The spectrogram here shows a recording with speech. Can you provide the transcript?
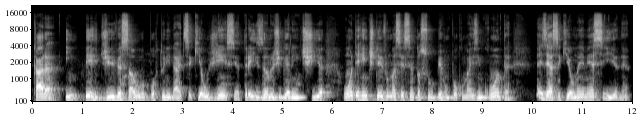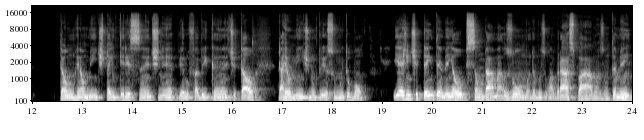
Cara, imperdível essa oportunidade. Isso aqui é urgência. Três anos de garantia. Ontem a gente teve uma 60 Super um pouco mais em conta, mas essa aqui é uma MSI, né? Então realmente está interessante, né? Pelo fabricante e tal, está realmente num preço muito bom. E a gente tem também a opção da Amazon. Mandamos um abraço para a Amazon também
